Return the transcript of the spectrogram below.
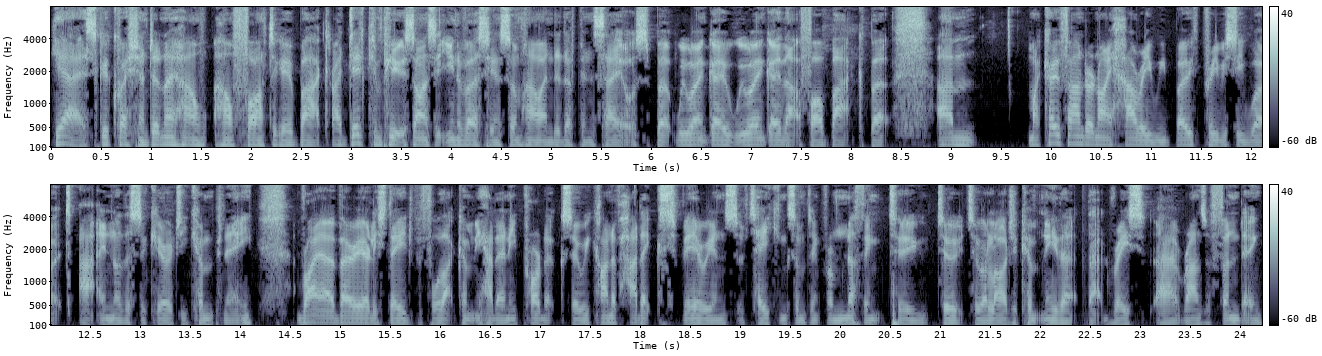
Yeah, it's a good question. I don't know how, how far to go back. I did computer science at university and somehow ended up in sales, but we won't go we won't go that far back. But um, my co-founder and I, Harry, we both previously worked at another security company right at a very early stage before that company had any product. So we kind of had experience of taking something from nothing to to, to a larger company that that raised uh, rounds of funding,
